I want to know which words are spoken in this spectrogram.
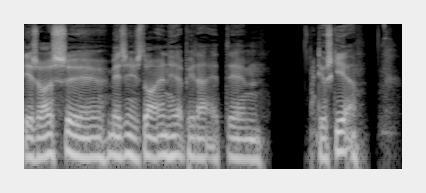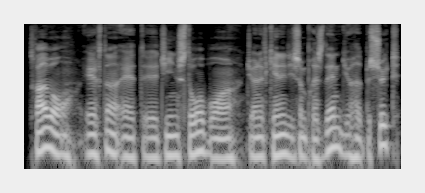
Det er så også øh, med til historien her, Peter, at øh, det jo sker 30 år efter, at øh, Jeans storebror, John F. Kennedy, som præsident, jo havde besøgt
